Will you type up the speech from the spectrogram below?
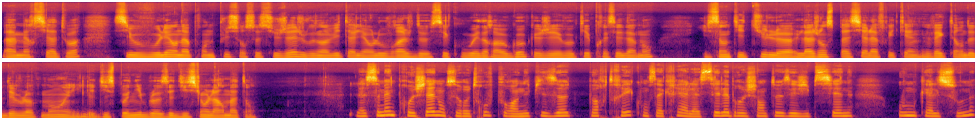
Bah, merci à toi. Si vous voulez en apprendre plus sur ce sujet, je vous invite à lire l'ouvrage de Sekou Ouedraogo que j'ai évoqué précédemment. Il s'intitule euh, L'Agence spatiale africaine, vecteur de développement et il est disponible aux éditions L'Armatan. La semaine prochaine, on se retrouve pour un épisode portrait consacré à la célèbre chanteuse égyptienne Oum Kalsoum.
